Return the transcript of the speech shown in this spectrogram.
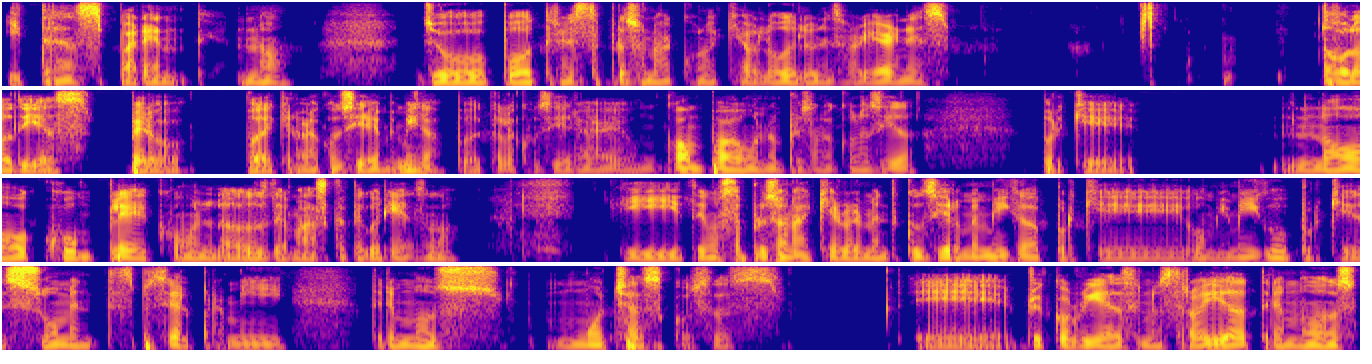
y transparente, ¿no? Yo puedo tener esta persona con la que hablo de lunes a viernes todos los días, pero puede que no la considere mi amiga, puede que la considere un compa o una persona conocida, porque no cumple con las demás categorías, ¿no? Y tengo esta persona que realmente considero mi amiga porque, o mi amigo porque es sumamente especial para mí. Tenemos muchas cosas eh, recorridas en nuestra vida, tenemos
